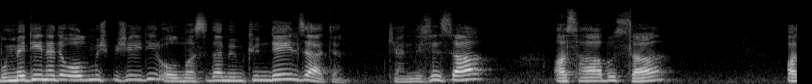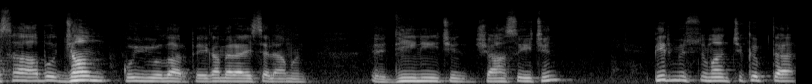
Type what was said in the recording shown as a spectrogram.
Bu Medine'de olmuş bir şey değil. Olması da mümkün değil zaten. Kendisi sağ, ashabı sağ, ashabı can koyuyorlar Peygamber aleyhisselamın e, dini için, şahsı için. Bir Müslüman çıkıp da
